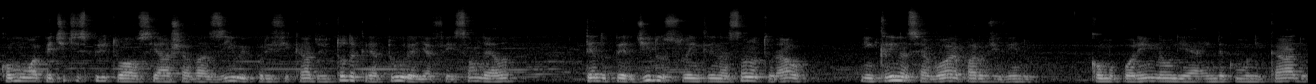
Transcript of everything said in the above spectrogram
como o apetite espiritual se acha vazio e purificado de toda criatura e afeição dela, tendo perdido sua inclinação natural, inclina-se agora para o divino. Como, porém, não lhe é ainda comunicado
